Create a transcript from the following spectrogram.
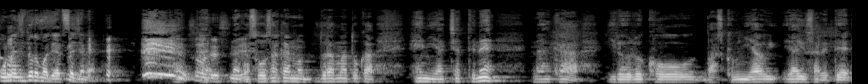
同じドラマでやってたじゃない。そうですねなんか捜査官のドラマとか変にやっちゃってね。なんか、いろいろこう、マスコミにやゆ揶揄されて、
